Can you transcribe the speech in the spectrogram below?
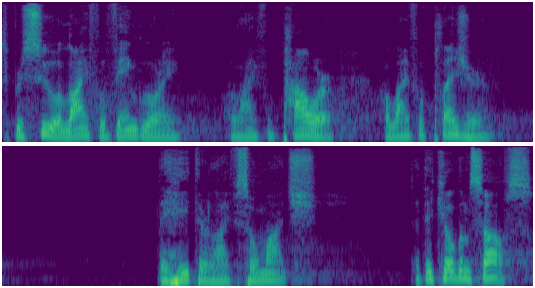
to pursue a life of vainglory, a life of power, a life of pleasure, they hate their life so much that they kill themselves.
